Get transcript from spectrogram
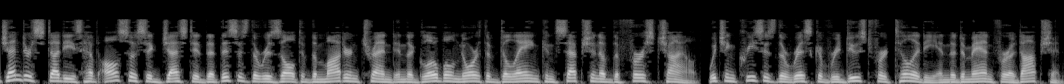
Gender studies have also suggested that this is the result of the modern trend in the global north of delaying conception of the first child, which increases the risk of reduced fertility and the demand for adoption.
